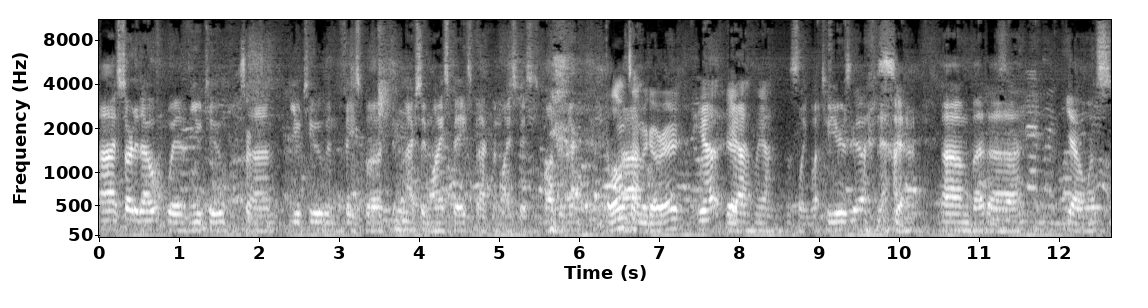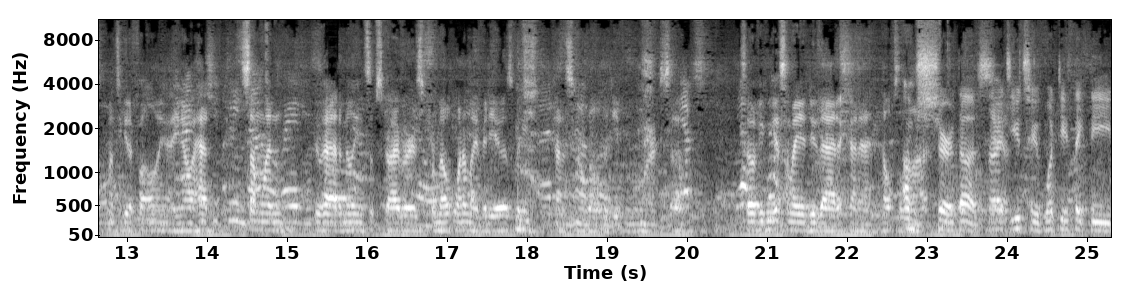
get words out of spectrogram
Uh, I started out with YouTube, um, YouTube and Facebook, and actually MySpace back when MySpace was popular. A long time Um, ago, right? Yeah, Yeah. yeah, yeah. It was like what two years ago. Yeah. Um, but uh, yeah, once once you get a following, you know, I had someone who had a million subscribers promote one of my videos, which kind of snowballed it even more. So, so if you can get somebody to do that, it kind of helps a lot. I'm sure it does. All right, YouTube, what do you think the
